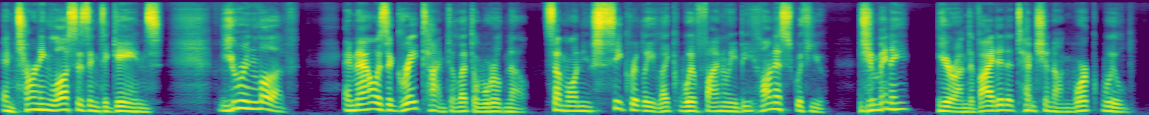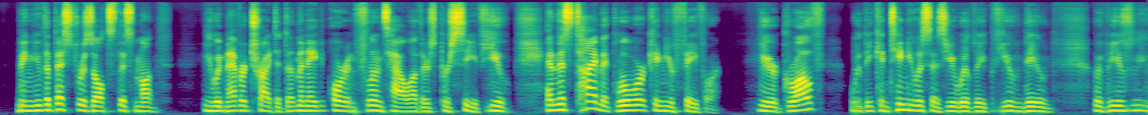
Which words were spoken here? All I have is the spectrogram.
and turning losses into gains. You're in love, and now is a great time to let the world know someone you secretly like will finally be honest with you. Gemini, your undivided attention on work will bring you the best results this month. You would never try to dominate or influence how others perceive you, and this time it will work in your favor. Your growth will be continuous as you will be be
